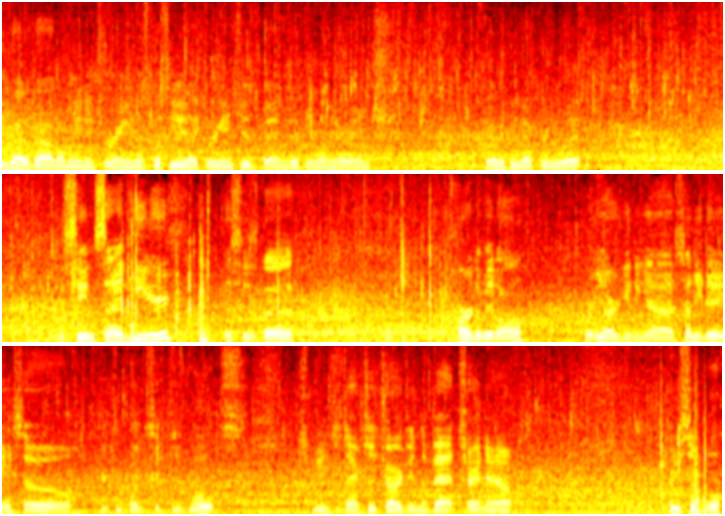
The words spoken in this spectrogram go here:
We got about only an inch of rain. It was supposed to be like three inches, but ended up being only an inch. Everything got pretty wet. You see inside here, this is the heart of it all. We are getting a sunny day, so 13.6 volts, which means it's actually charging the bats right now. Pretty simple.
